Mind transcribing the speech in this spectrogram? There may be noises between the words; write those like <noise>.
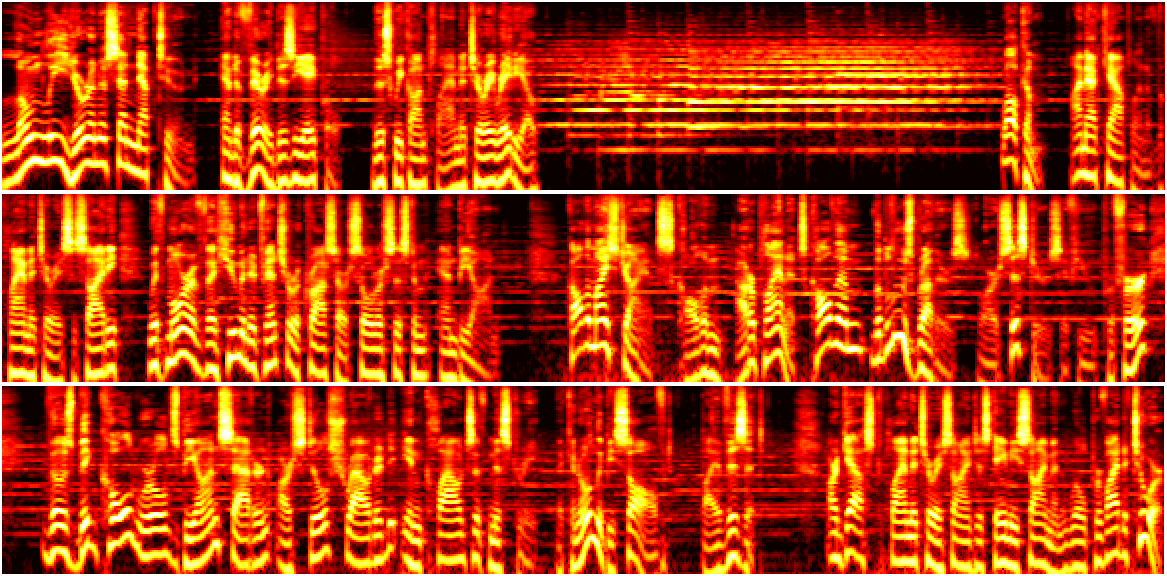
lonely Uranus and Neptune, and a very busy April. This week on Planetary Radio. Welcome. I'm Matt Kaplan of the Planetary Society with more of the human adventure across our solar system and beyond. Call them ice giants, call them outer planets, call them the Blues Brothers, or sisters if you prefer. Those big cold worlds beyond Saturn are still shrouded in clouds of mystery that can only be solved by a visit. Our guest, planetary scientist Amy Simon, will provide a tour.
